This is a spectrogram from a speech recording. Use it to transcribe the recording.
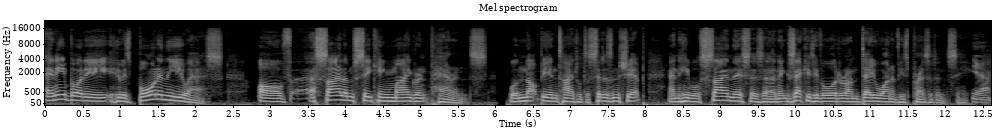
anybody who is born in the U.S. of asylum seeking migrant parents will not be entitled to citizenship, and he will sign this as an executive order on day one of his presidency. Yeah.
